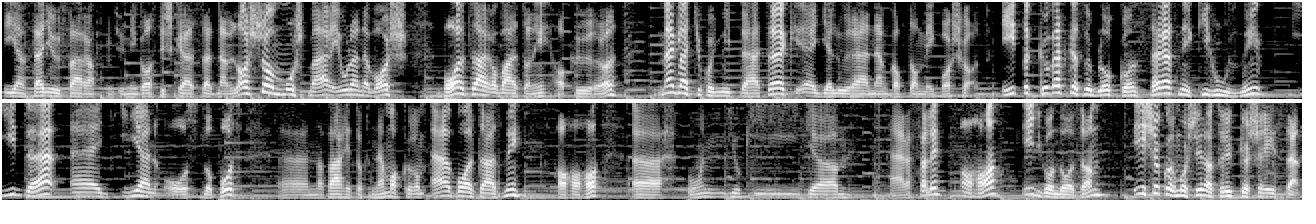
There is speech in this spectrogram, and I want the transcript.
ilyen fenyőfára, úgyhogy még azt is kell szednem. Lassan most már jó lenne vas baltára váltani a kőről, Meglátjuk, hogy mit tehetek, egyelőre nem kaptam még vasat. Itt a következő blokkon szeretnék kihúzni ide egy ilyen oszlopot. Na várjatok, nem akarom elbaltázni. Ha-ha-ha. Mondjuk így errefelé. Aha, így gondoltam. És akkor most jön a trükkös része.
